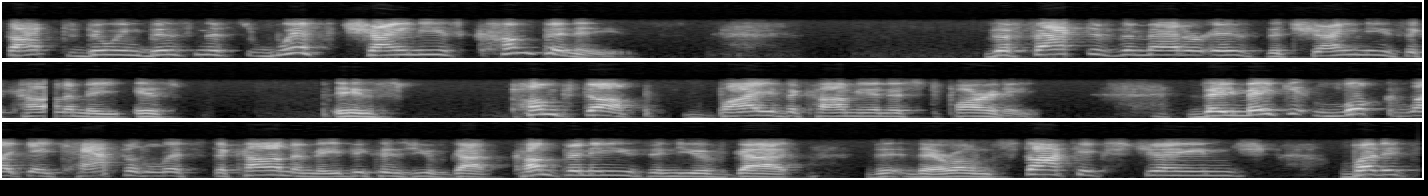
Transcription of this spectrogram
stopped doing business with Chinese companies. The fact of the matter is, the Chinese economy is is pumped up by the Communist Party. They make it look like a capitalist economy because you've got companies and you've got th- their own stock exchange, but it's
